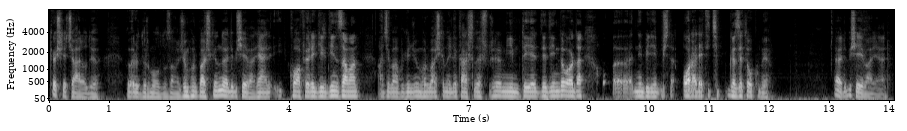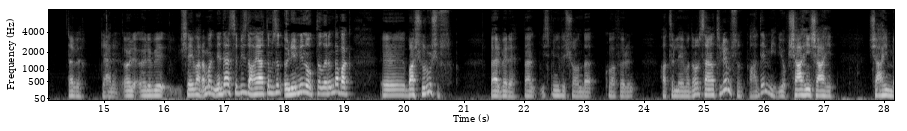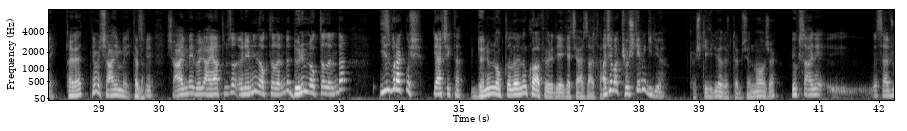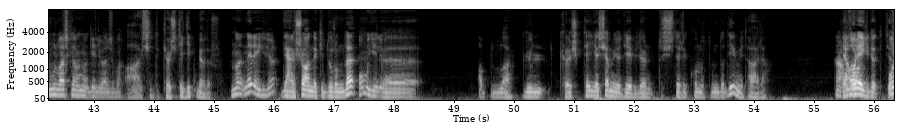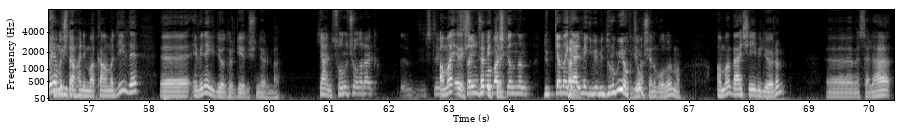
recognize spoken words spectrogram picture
Köşke çağrılıyor. Öyle durum olduğu zaman. Cumhurbaşkanının öyle bir şey var. Yani kuaföre girdiğin zaman acaba bugün Cumhurbaşkanı ile karşılaşır mıyım diye dediğinde orada e, ne bileyim işte oralet içip gazete okumuyor. Öyle bir şey var yani. Tabii. Yani öyle öyle bir şey var ama nedense biz de hayatımızın önemli noktalarında bak e, başvurmuşuz berbere. Ben ismini de şu anda kuaförün hatırlayamadım ama sen hatırlıyor musun? Adem miydi? Yok Şahin Şahin. Şahin Bey. Evet. Değil mi? Şahin Bey. Tabii. İsmi. Şahin Bey böyle hayatımızın önemli noktalarında, dönüm noktalarında iz bırakmış gerçekten. Dönüm noktalarının kuaförü diye geçer zaten. Acaba köşke mi gidiyor? Köşke gidiyordur tabii canım ne olacak? Yoksa hani e, mesela Cumhurbaşkanı mı geliyor acaba? Aa şimdi köşke gitmiyordur. N- nereye gidiyor? Yani şu andaki durumda O mu geliyor? Ee, Abdullah Gül köşkte yaşamıyor diye biliyorum. Dışişleri konutunda değil miydi hala? Ha, Yani oraya gidiyor. oraya mı Sonuçta gidiyor? hani makama değil de e, evine gidiyordur diye düşünüyorum ben. Yani sonuç olarak e, işte Ama evet, Sayın tabii ki. Cumhurbaşkanı'nın dükkana Tabii. gelme gibi bir durumu yok değil Yok mi? canım olur mu? Ama ben şeyi biliyorum. Ee, mesela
